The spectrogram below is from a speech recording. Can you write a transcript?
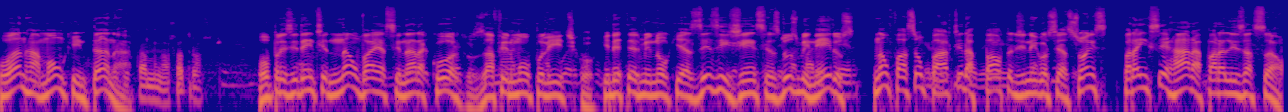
Juan Ramon Quintana. O presidente não vai assinar acordos, afirmou o político, que determinou que as exigências dos mineiros não façam parte da pauta de negociações para encerrar a paralisação.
